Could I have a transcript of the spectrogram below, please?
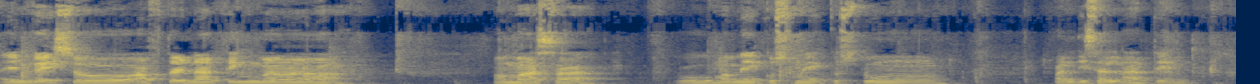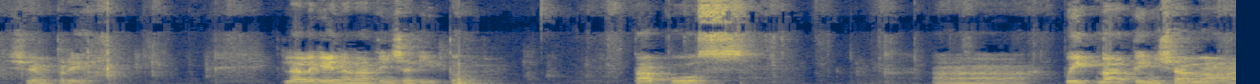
Ayun guys, so after nating ma mamasa o mamekos-mekos tong pandesal natin, syempre, ilalagay na natin siya dito. Tapos, ah wait natin siya mga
